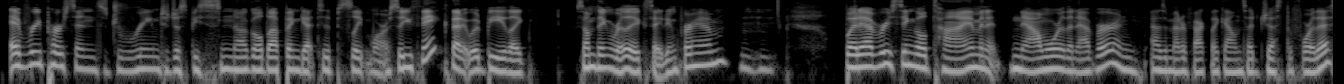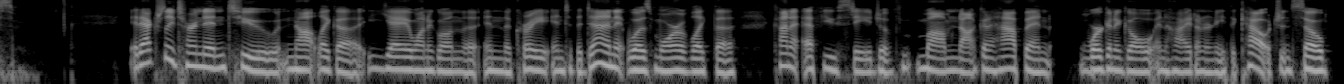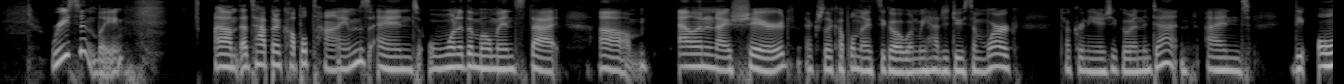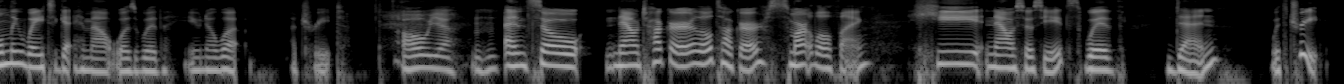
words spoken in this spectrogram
every person's dream to just be snuggled up and get to sleep more. So you think that it would be like something really exciting for him. Mm-hmm. But every single time, and it now more than ever, and as a matter of fact, like Alan said just before this, it actually turned into not like a yay, I want to go in the in the crate into the den. It was more of like the kind of fu stage of mom, not going to happen. We're going to go and hide underneath the couch. And so recently, um, that's happened a couple times. And one of the moments that um, Alan and I shared, actually a couple nights ago when we had to do some work, Tucker needed to go in the den. And the only way to get him out was with, you know what, a treat. Oh yeah. Mm-hmm. And so now Tucker, little Tucker, smart little thing, he now associates with den with treat.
